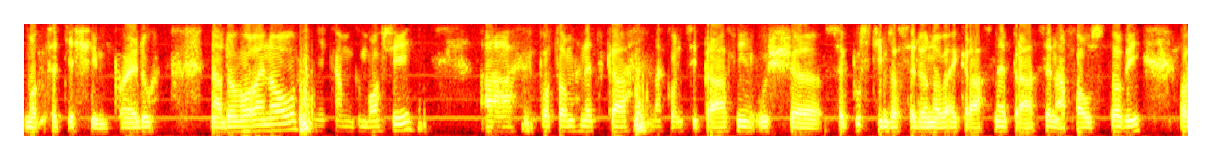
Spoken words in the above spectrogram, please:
moc se těším, pojedu na dovolenou někam k moři a potom hnedka na konci prázdnin už eh, se pustím zase do nové krásné práce na Faustovi o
